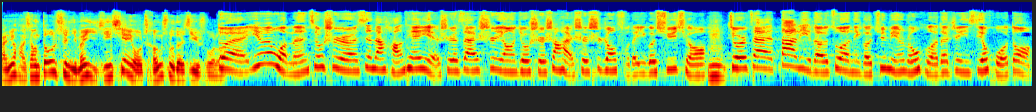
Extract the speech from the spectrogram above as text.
感觉好像都是你们已经现有成熟的技术了。对，因为我们就是现在航天也是在适应，就是上海市市政府的一个需求，嗯就是在大力的做那个军民融合的这一些活动。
